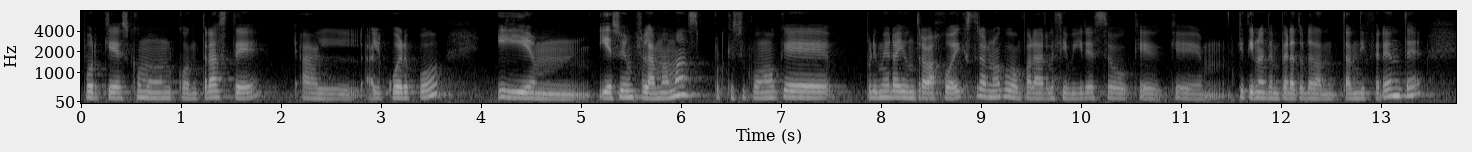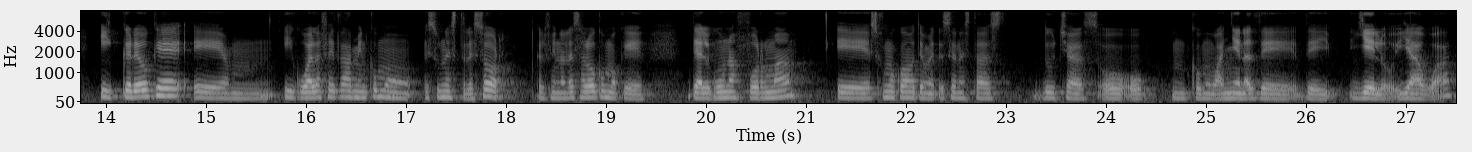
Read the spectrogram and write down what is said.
porque es como un contraste al, al cuerpo y, em, y, eso inflama más, porque supongo que primero hay un trabajo extra, ¿no? Como para recibir eso que, que, tiene una temperatura tan, tan, diferente. Y creo que em, igual afecta también como es un estresor, que al final es algo como que de alguna forma eh, es como cuando te metes en estas duchas o, o como bañeras de, de hielo y agua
